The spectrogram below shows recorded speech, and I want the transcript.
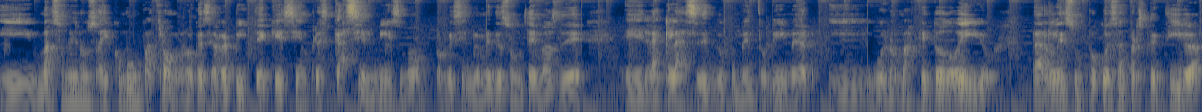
y más o menos hay como un patrón ¿no? que se repite, que siempre es casi el mismo, porque simplemente son temas de eh, la clase de documento Beamer y bueno, más que todo ello, darles un poco esa perspectiva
